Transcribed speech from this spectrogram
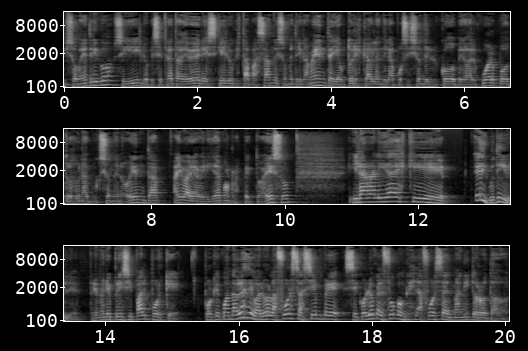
isométrico, ¿sí? lo que se trata de ver es qué es lo que está pasando isométricamente. Hay autores que hablan de la posición del codo pegado al cuerpo, otros de una abducción de 90. Hay variabilidad con respecto a eso. Y la realidad es que es discutible, primero y principal, ¿por qué? Porque cuando hablas de evaluar la fuerza siempre se coloca el foco en que es la fuerza del manguito rotador.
